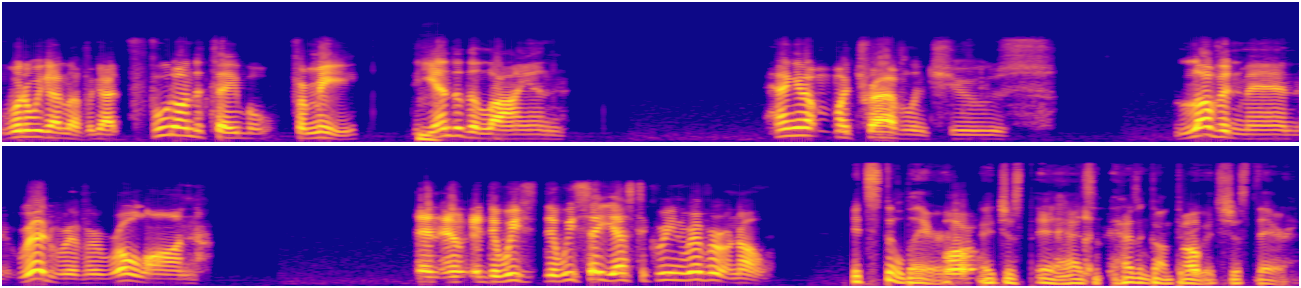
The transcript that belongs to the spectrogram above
what do we got left? We got food on the table for me. The Hmm. end of the lyin'. Hanging up my traveling shoes. Loving man, Red River, roll on. And, and did we did we say yes to Green River or no? it's still there? Or- it just it hasn't hasn't gone through. Oh. It's just there.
